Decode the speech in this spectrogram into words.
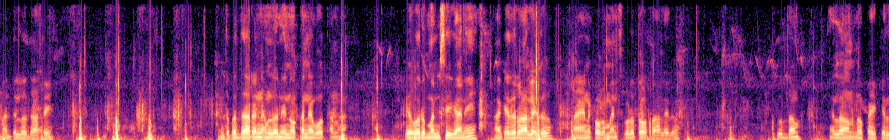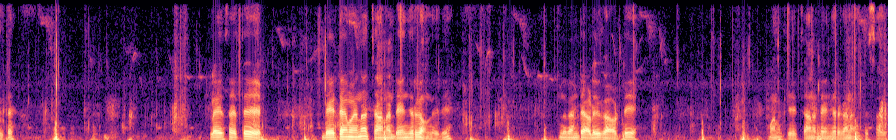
మధ్యలో దారి. ఇంత పెద్ద అరణ్యంలో నేను ఒక్కనే పోతాను. ఎవరు మనిషి కానీ నాకు ఎదురు రాలేదు. ఆయనకు ఒక మనిషి కూడా తోట రాలేదు. చూద్దాం. ఎలా ఉందో పైకి వెళ్తే ప్లేస్ అయితే డే టైం అయినా చాలా డేంజర్గా ఉంది ఇది. ఎందుకంటే అడవి కాబట్టి మనకి చాలా డేంజర్గానే అనిపిస్తుంది.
